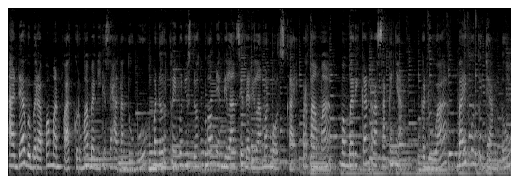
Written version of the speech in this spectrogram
Ada beberapa manfaat kurma bagi kesehatan tubuh menurut tribunnews.com yang dilansir dari laman Bold Sky. Pertama, memberikan rasa kenyang. Kedua, baik untuk jantung.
